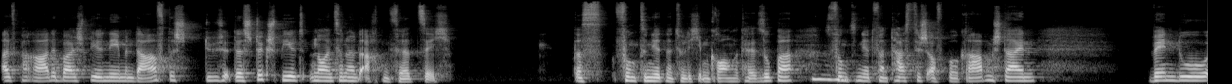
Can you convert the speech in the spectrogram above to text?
als Paradebeispiel nehmen darf. Das, das Stück spielt 1948. Das funktioniert natürlich im Grand Hotel super. Es mhm. funktioniert fantastisch auf Burg Rabenstein. Wenn du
